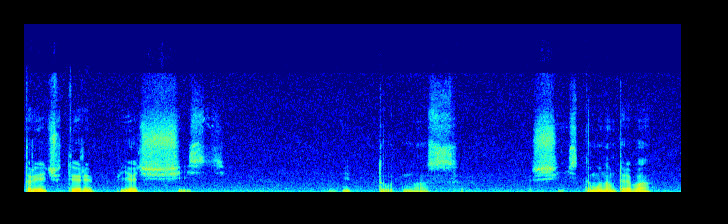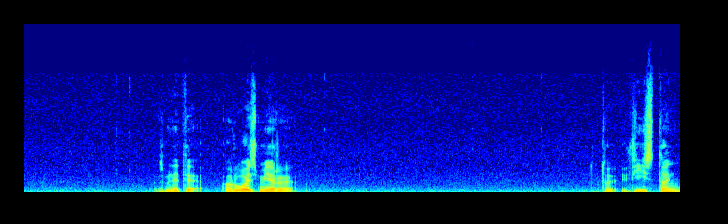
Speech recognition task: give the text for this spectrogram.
три, чотири, п'ять, шість. І тут у нас шість. Тому нам треба змінити розмір. Тобто відстань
